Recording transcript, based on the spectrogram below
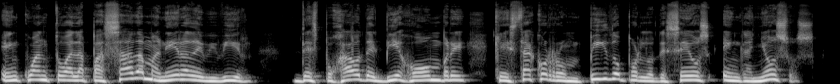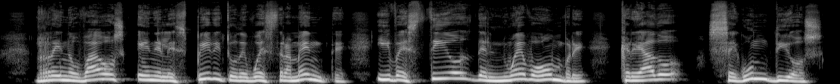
En cuanto a la pasada manera de vivir, despojados del viejo hombre que está corrompido por los deseos engañosos, renovaos en el espíritu de vuestra mente y vestidos del nuevo hombre creado según Dios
